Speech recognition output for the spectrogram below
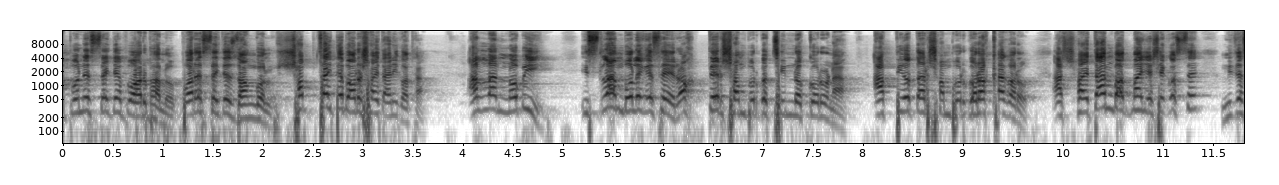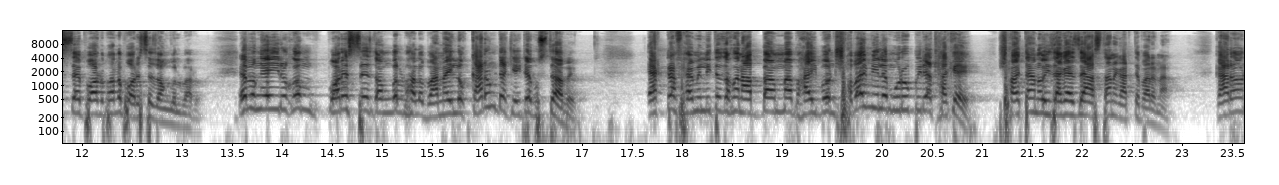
আপনের চাইতে পর ভালো, পরের চাইতে জঙ্গল সব চাইতে বড় শয়তানি কথা। আল্লাহর নবী ইসলাম বলে গেছে, রক্তের সম্পর্ক ছিন্ন করো না, আত্মীয়তার সম্পর্ক রক্ষা করো। আর শয়তান বদমাই এসে করছে, নিজের চেয়ে পর ভালো, পরের চেয়ে জঙ্গল ভালো। এবং এই রকম পরের চেয়ে জঙ্গল ভালো বানাইলো কারণটা কি, এটা বুঝতে হবে। একটা ফ্যামিলিতে যখন আব্বা, আম্মা, ভাই, বোন সবাই মিলে মুরব্বীরা থাকে, শয়তান ওই জায়গায় যে আস্তানা কাটতে পারে না। কারণ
